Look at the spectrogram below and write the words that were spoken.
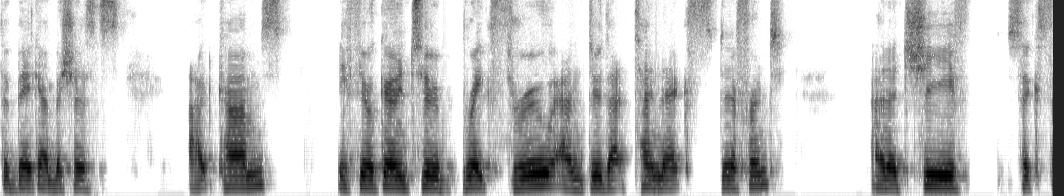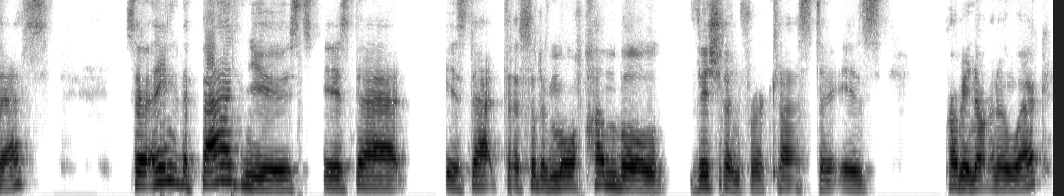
the big ambitious outcomes. If you're going to break through and do that 10x different, and achieve success. So I think the bad news is that is that the sort of more humble vision for a cluster is probably not going to work.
